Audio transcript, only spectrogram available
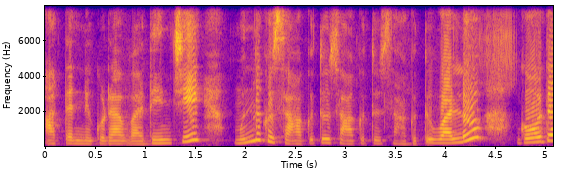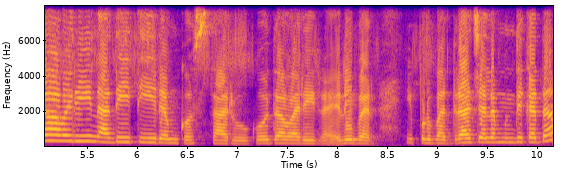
అతన్ని కూడా వధించి ముందుకు సాగుతూ సాగుతూ సాగుతూ వాళ్ళు గోదావరి నదీ తీరంకి వస్తారు. గోదావరి రివర్. ఇప్పుడు భద్రాచలం ఉంది కదా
